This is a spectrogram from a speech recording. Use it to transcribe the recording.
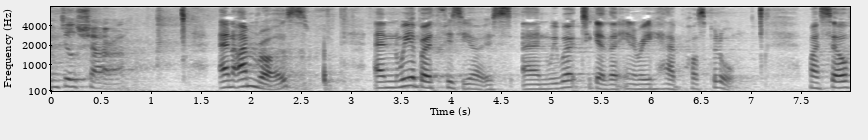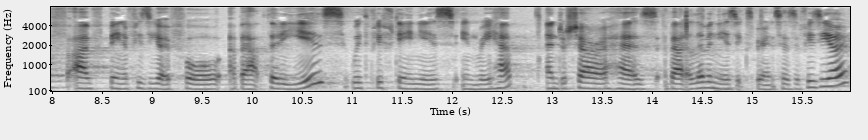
I'm Dilshara. And I'm Roz, and we are both physios, and we work together in a rehab hospital. Myself, I've been a physio for about 30 years, with 15 years in rehab, and Dilshara has about 11 years' experience as a physio,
